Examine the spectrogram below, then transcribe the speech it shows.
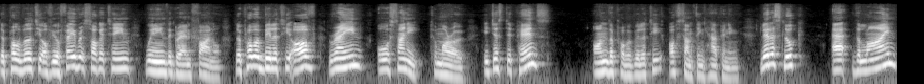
the probability of your favorite soccer team winning the grand final, the probability of rain or sunny tomorrow. It just depends on the probability of something happening. Let us look at the line,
